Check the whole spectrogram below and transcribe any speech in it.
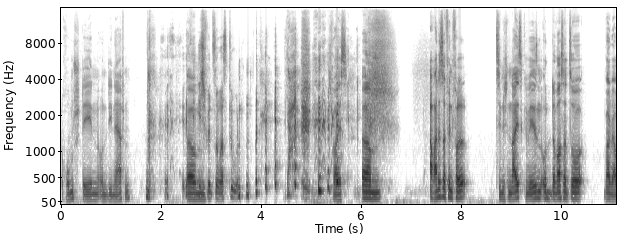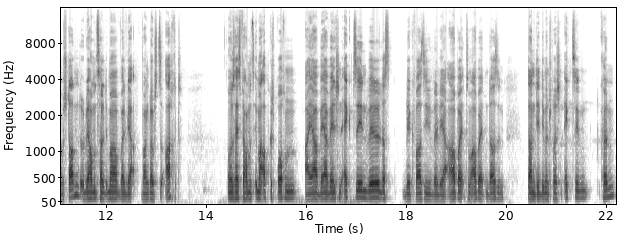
rumstehen und die nerven. ähm, ich würde sowas tun. ja, ich weiß. ähm, aber das ist auf jeden Fall ziemlich nice gewesen. Und da war es halt so, weil wir am Stand und wir haben uns halt immer, weil wir waren, glaube ich, zu acht. Und das heißt, wir haben uns immer abgesprochen, ah ja, wer welchen Act sehen will, dass wir quasi, weil wir ja Arbeit, zum Arbeiten da sind, dann den dementsprechenden Act sehen können.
